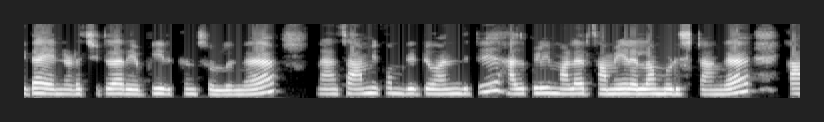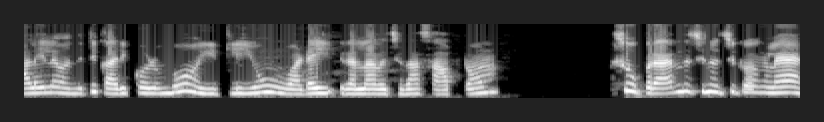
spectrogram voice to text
இதான் என்னோட சிட்டுதார் எப்படி இருக்குன்னு சொல்லி சொல்லுங்க. நான் சாமி கும்பிட்டுட்டு வந்துட்டு அதுக்குள்ளேயும் மலர் சமையல் எல்லாம் முடிச்சிட்டாங்க. காலையில வந்துட்டு கறி குழம்பும் இட்லியும் வடை இதெல்லாம் வச்சுதான் சாப்பிட்டோம். சூப்பரா இருந்துச்சுன்னு வச்சுக்கோங்களேன்.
